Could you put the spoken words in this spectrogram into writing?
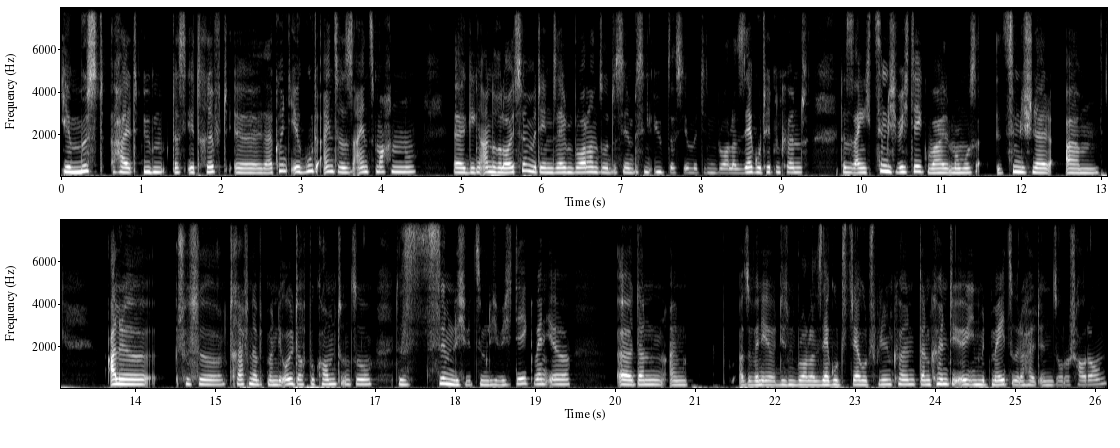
Ihr müsst halt üben, dass ihr trifft. Äh, da könnt ihr gut 1 vs 1 machen äh, gegen andere Leute mit denselben Brawlern, so dass ihr ein bisschen übt, dass ihr mit den Brawlern sehr gut hitten könnt. Das ist eigentlich ziemlich wichtig, weil man muss ziemlich schnell ähm, alle Schüsse treffen, damit man die Ult auch bekommt und so. Das ist ziemlich, ziemlich wichtig. Wenn ihr äh, dann ein, also wenn ihr diesen Brawler sehr gut, sehr gut spielen könnt, dann könnt ihr ihn mit Mates oder halt in Solo Showdown,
